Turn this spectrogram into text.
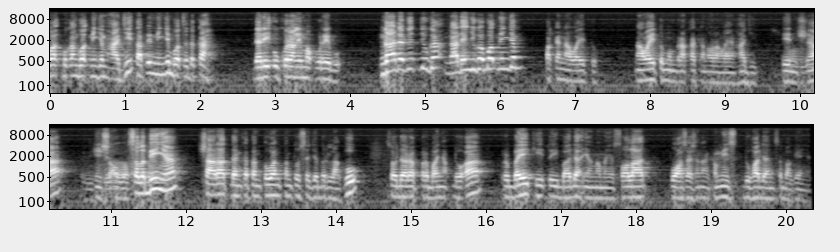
buat bukan buat minjem haji, tapi minjem buat sedekah dari ukuran 50 ribu. Nggak ada duit juga, nggak ada yang juga buat minjem, pakai nawa itu. Nawa itu memberangkatkan orang lain haji. Insya, insya Allah. Selebihnya syarat dan ketentuan tentu saja berlaku. Saudara perbanyak doa, perbaiki itu ibadah yang namanya sholat, puasa Senin Kamis, duha dan sebagainya.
